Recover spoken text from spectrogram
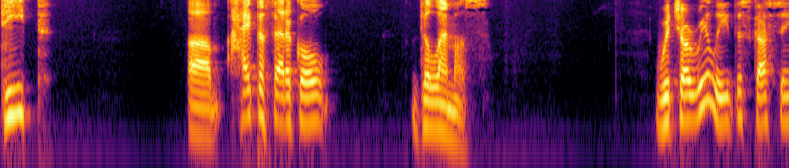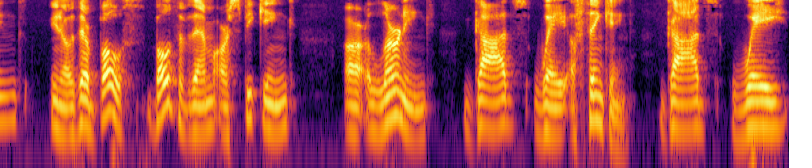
deep, um, hypothetical dilemmas which are really discussing, you know, they're both, both of them are speaking, are learning God's way of thinking, God's way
